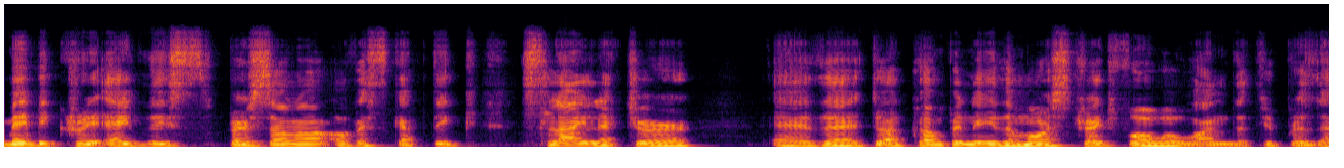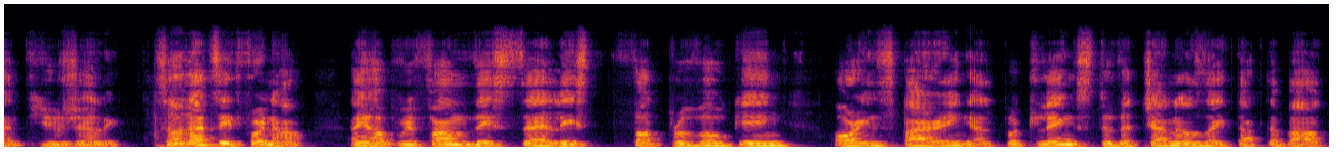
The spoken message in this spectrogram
maybe create this persona of a skeptic, sly lecturer uh, the, to accompany the more straightforward one that you present usually. So that's it for now. I hope we found this uh, list thought provoking or inspiring. I'll put links to the channels I talked about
